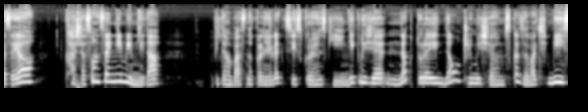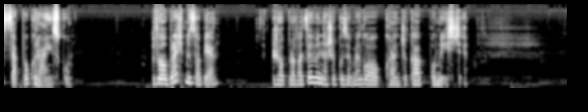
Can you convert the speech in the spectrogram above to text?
안녕하세요. Kasia 선생님입니다. Witam Was na kolejnej lekcji z koreańskiej nie gryzie, na której nauczymy się wskazywać miejsca po koreańsku. Wyobraźmy sobie, że oprowadzamy naszego znajomego Koreańczyka po mieście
